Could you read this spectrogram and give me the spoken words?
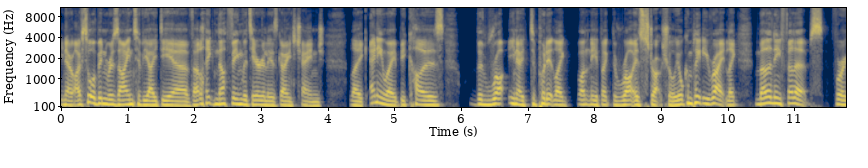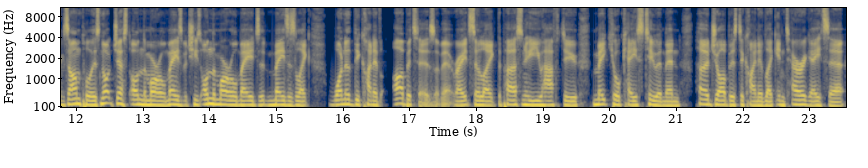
you know, I've sort of been resigned to the idea that like nothing materially is going to change, like anyway, because the rot, you know, to put it like bluntly, like the rot is structural. You're completely right. Like Melanie Phillips, for example, is not just on the moral maze, but she's on the moral maze. Maze is like one of the kind of arbiters of it, right? So like the person who you have to make your case to, and then her job is to kind of like interrogate it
